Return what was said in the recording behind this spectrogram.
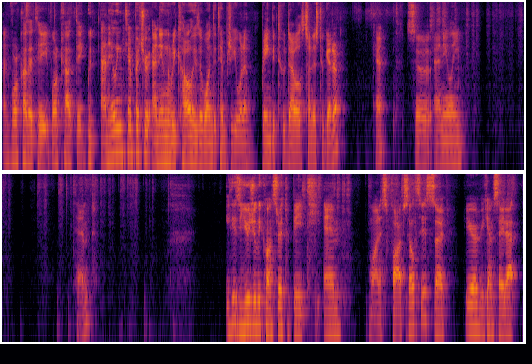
And work out the work out the good annealing temperature. Annealing recall is the one the temperature you want to bring the two double standards together. Okay. So annealing temp. It is usually considered to be Tm minus 5 Celsius. So here we can say that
